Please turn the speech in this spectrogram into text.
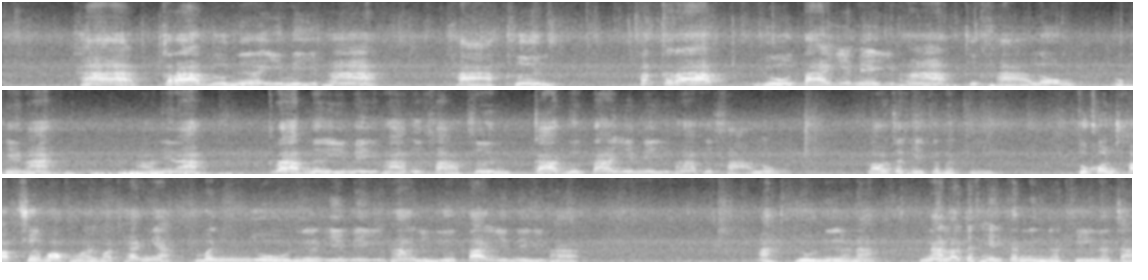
25 ถ้ากราฟอยู่เหนือ EMA 25 ขาขึ้น ถ้ากราฟอยู่ใต้ EMA 25 คือขาลง โอเคนะเอานี้นะ กราฟเหนือ EMA 25 คือขาขึ้น กราฟอยู่ใต้ EMA 25 คือขาลง เราจะเทรดกันแบบนี้ทุกคนครับช่วยบอกหน่อยว่าแท่งเนี่ย มันอยู่เหนือ EMA 25 หรืออยู่ใต้ EMA 25อะอยู่เหนือนะงั้นเราจะเทรดกัน1นาทีนะจ๊ะ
